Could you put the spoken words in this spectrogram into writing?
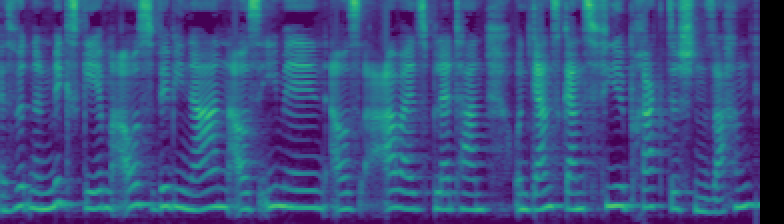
Es wird einen Mix geben aus Webinaren, aus E-Mailen, aus Arbeitsblättern und ganz, ganz viel praktischen Sachen,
